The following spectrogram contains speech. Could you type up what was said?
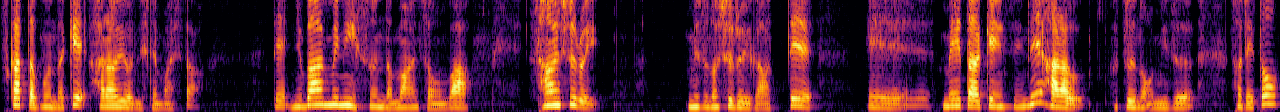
使った分だけ払うようにしてました。で、2番目に住んだマンションは、3種類、水の種類があって、えーメーター検診で払う普通のお水、それと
